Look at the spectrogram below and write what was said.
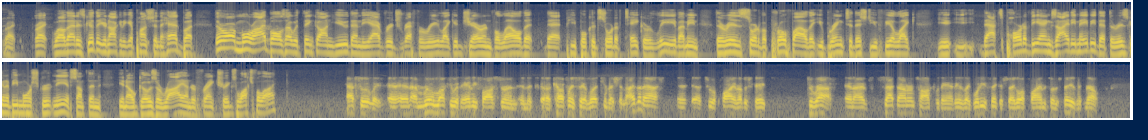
Right, right. Well, that is good that you're not going to get punched in the head, but there are more eyeballs, I would think, on you than the average referee, like a Jaron Vallel, that that people could sort of take or leave. I mean, there is sort of a profile that you bring to this. Do you feel like you, you that's part of the anxiety, maybe that there is going to be more scrutiny if something you know goes awry under Frank Trigg's watchful eye? Absolutely, and, and I'm real lucky with Andy Foster and, and the uh, California State Athletic Commission. I've been asked uh, to apply in other states to ref, and I've sat down and talked with Andy. He's like, "What do you think? Should I go apply in this other state?" He's like, "No,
